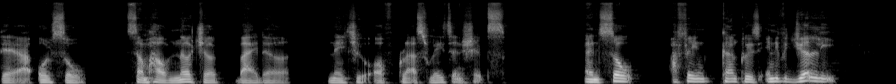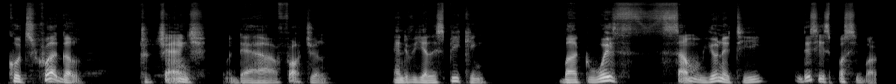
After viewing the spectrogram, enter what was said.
they are also somehow nurtured by the nature of class relationships. And so I think countries individually could struggle to change their fortune, individually speaking. But with some unity, this is possible.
